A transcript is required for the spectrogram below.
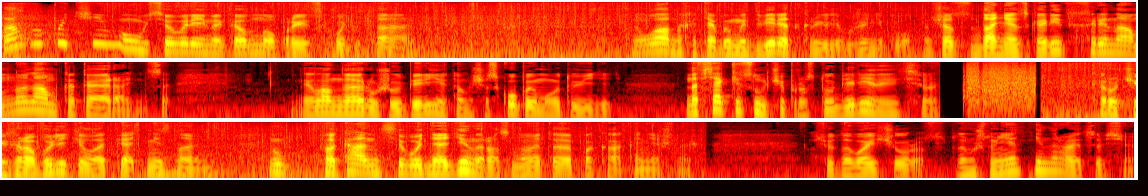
Да ну почему все время говно происходит, а? Ну ладно, хотя бы мы дверь открыли, уже неплохо. Сейчас здание сгорит хренам, но нам какая разница. Главное оружие убери, там сейчас копы могут увидеть. На всякий случай просто убери и все. Короче, игра вылетела опять, не знаю. Ну, пока сегодня один раз, но это пока, конечно же. Все, давай еще раз. Потому что мне это не нравится все.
